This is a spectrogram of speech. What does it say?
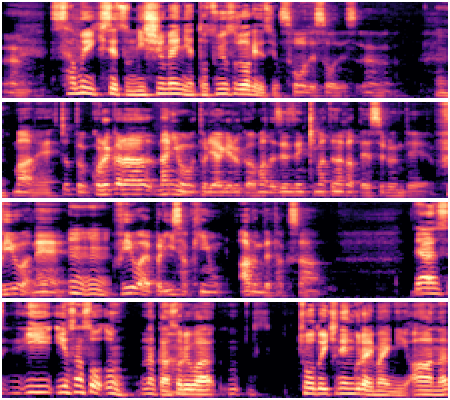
うん、寒い季節2週目に突入するわけですよ。そうですそうです。うん、うん。まあねちょっとこれから何を取り上げるかはまだ全然決まってなかったりするんで冬はね、うんうん。冬はやっぱりいい作品あるんでたくさん。いやいい良さそう。うん。なんかそれは、ちょうど1年ぐらい前にああな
